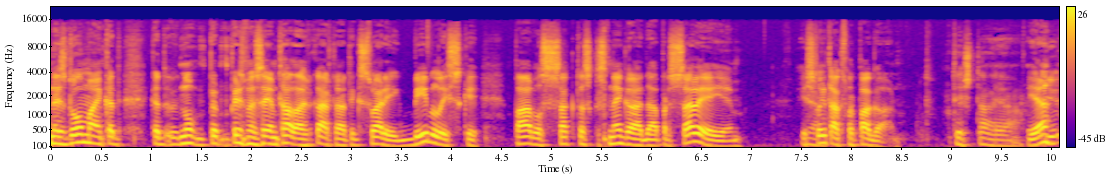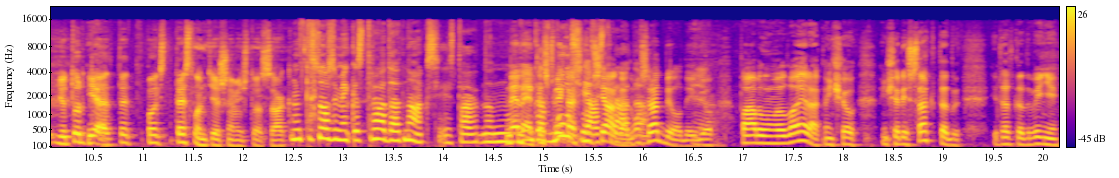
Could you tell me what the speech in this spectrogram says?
Un es domāju, ka, nu, pir- pirms mēs ejam tālāk, kārtā tik svarīgi. Bibliski Pāvils saka, tas, kas negādā par savējiem, ir sliktāks par pagānu. Tieši tā, jā. Ja? Jo, jo tur Jā. te, te, teslonķiešiem viņš to saka. Nu, Tas nozīmē, ka strādāt nāksies. Tā, nu, Nē, nē, tas vienkārši mums jāgādā. Mums ir atbildīgi. Jo Pāvēlam vēl vairāk viņš, jau, viņš arī saka, tad, ja tad, kad viņi,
